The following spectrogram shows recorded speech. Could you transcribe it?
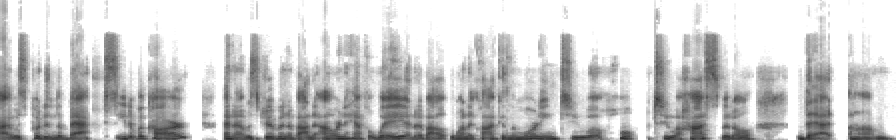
I was put in the back seat of a car and I was driven about an hour and a half away at about one o'clock in the morning to a home, to a hospital that um,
